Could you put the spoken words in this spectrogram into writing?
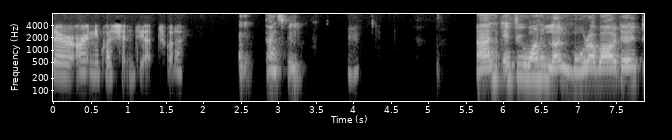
There aren't any questions yet Shweta. okay thanks bill and if you want to learn more about it,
